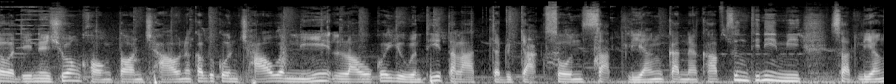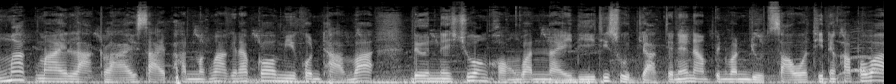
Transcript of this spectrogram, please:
สวัสดีในช่วงของตอนเช้านะครับ ทุกคนเช้าวันนี้เราก็อยู่กันที่ตลาดจตุจักรโซนสัตว์เลี้ยงกันนะครับ ซึ่งที่นี่มีสัตว์เลี้ยงมากมายหลากหลายสายพันธุ์มากๆนะครับ ก็มีคนถามว่าเดินในช่วงของวันไหนดีที่สุดอยากจะแนะนำเป็นวันหยุดเสาร์อาทิตย์นะครับ เพราะว่า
